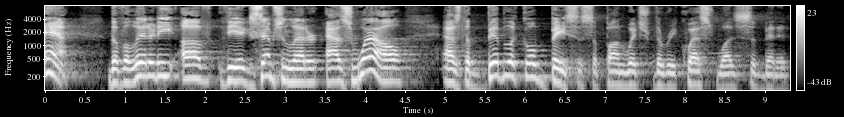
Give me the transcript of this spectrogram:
and the validity of the exemption letter as well as the biblical basis upon which the request was submitted.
